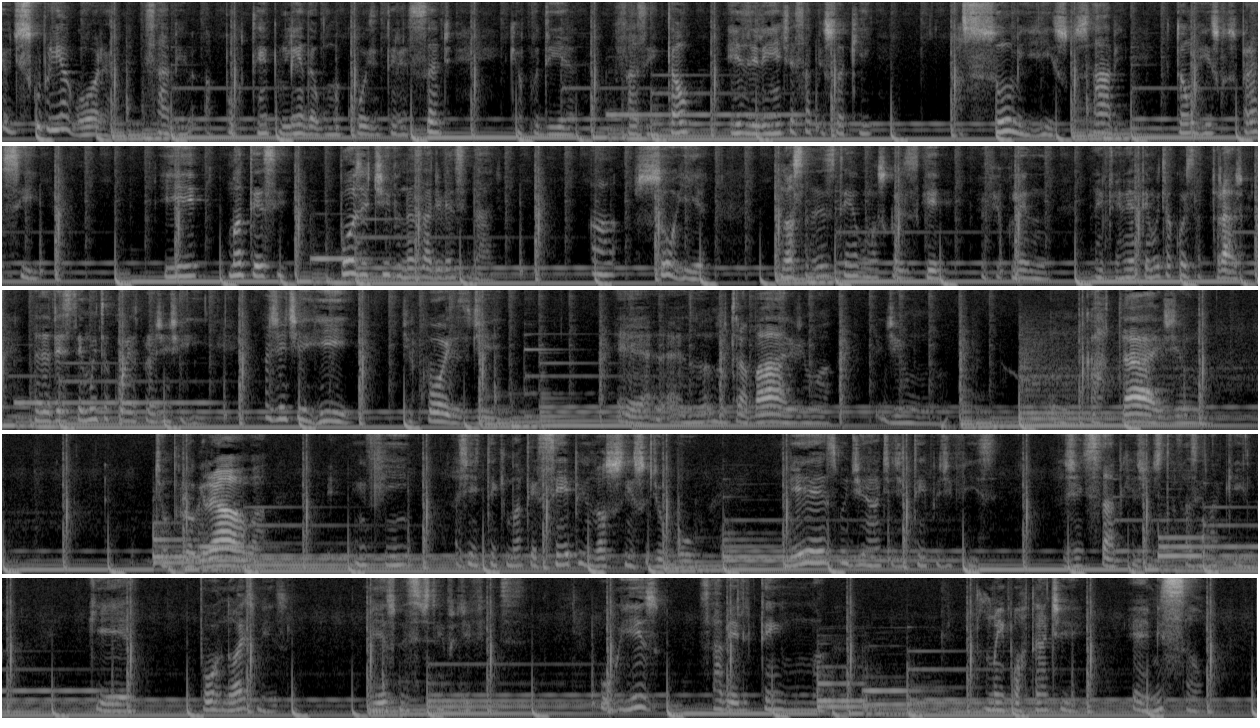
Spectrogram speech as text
Eu descobri agora, sabe, há pouco tempo, lendo alguma coisa interessante que eu podia fazer. Então, resiliente é essa pessoa que assume riscos, sabe? Toma riscos para si e manter-se positivo nas adversidades. Sorria. Nossa, às vezes tem algumas coisas que eu fico lendo na internet, tem muita coisa trágica, mas às vezes tem muita coisa para a gente rir. A gente ri de coisas, de é, no, no, trabalho, de, uma, de um, um cartaz, de um de um programa, enfim, a gente tem que manter sempre o nosso senso de humor, mesmo diante de tempos difíceis. Gente sabe que a gente está fazendo aquilo que é por nós mesmos, mesmo nesses tempos difíceis. O riso, sabe, ele tem uma, uma importante é, missão,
